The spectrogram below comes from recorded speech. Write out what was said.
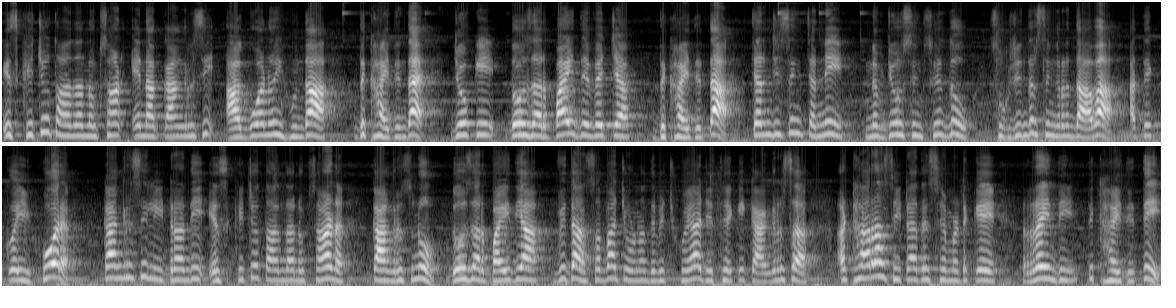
ਇਸ ਖਿੱਚੋਤਾਣ ਦਾ ਨੁਕਸਾਨ ਇਹਨਾਂ ਕਾਂਗਰਸੀ ਆਗੂਆਂ ਨੂੰ ਹੀ ਹੁੰਦਾ ਦਿਖਾਈ ਦਿੰਦਾ ਹੈ, ਜੋ ਕਿ 2022 ਦੇ ਵਿੱਚ ਦਿਖਾਈ ਦਿੱਤਾ। ਚਰਨਜੀਤ ਸਿੰਘ ਚੰਨੀ, ਨਵਜੋਤ ਸਿੰਘ ਸਿੱਧੂ, ਸੁਖਜਿੰਦਰ ਸਿੰਘ ਰੰਧਾਵਾ ਅਤੇ ਕੋਈ ਹੋਰ ਕਾਂਗਰਸੀ ਲੀਡਰਾਂ ਦੀ ਇਸ ਖਿੱਚੋਤਾਣ ਦਾ ਨੁਕਸਾਨ ਕਾਂਗਰਸ ਨੂੰ 2022 ਦੀਆਂ ਵਿਧਾਨ ਸਭਾ ਚੋਣਾਂ ਦੇ ਵਿੱਚ ਹੋਇਆ, ਜਿੱਥੇ ਕਿ ਕਾਂਗਰਸ 18 ਸੀਟਾਂ ਤੇ ਸਿਮਟ ਕੇ ਰਹਿੰਦੀ ਦਿਖਾਈ ਦਿੱਤੀ।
